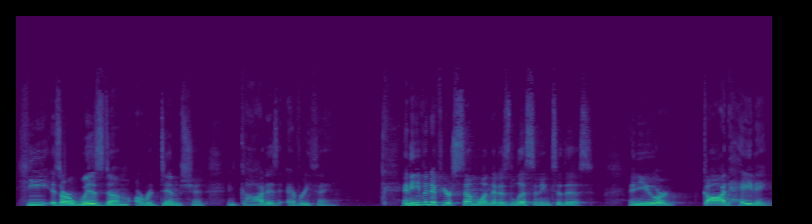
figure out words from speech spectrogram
He is our wisdom, our redemption. And God is everything. And even if you're someone that is listening to this and you are God hating,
